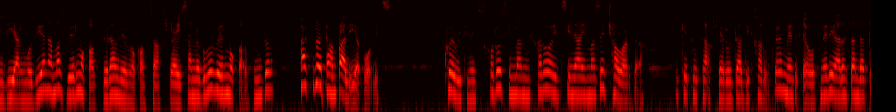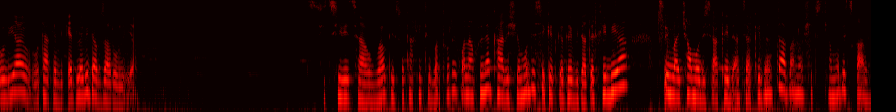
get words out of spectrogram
მიდიან მოდიან ამას ვერ მოყავს ვერავინ ვერ მოყავს სახში. აი სამეგრობო ვერ მოყავს იმიტომ რომ ფაქტურად დამპალია პოლიცია ქვევით ვინც ცხოვრობს იმან მიხარო აი წინა იმაზე ჩავარდა. იქეთ ოთახში რო დადიხარ უკვე მე რიყეოს მე არასტანდარტულია ოთახები კედლები დაბზარულია. სიცივეცა უბრალოდ ეს ოთახითება თორე ყველა მხრიდან ქარი შემოდის იქეთ კედლები დატეხილია წვიმა ჩამოდის აქედან აქედან და აბანოშიც ჩამოდის წყალი.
